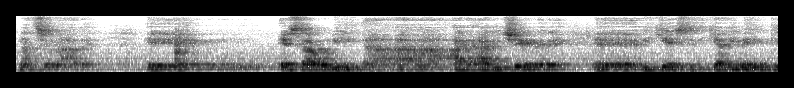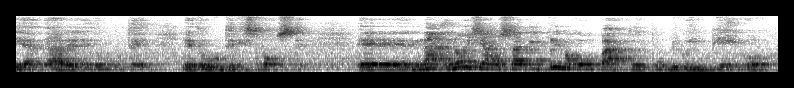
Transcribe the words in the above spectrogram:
nazionale e, e stavo lì a, a, a ricevere eh, richieste di chiarimenti e a dare le dovute, le dovute risposte. Eh, na, noi siamo stati il primo comparto del pubblico impiego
